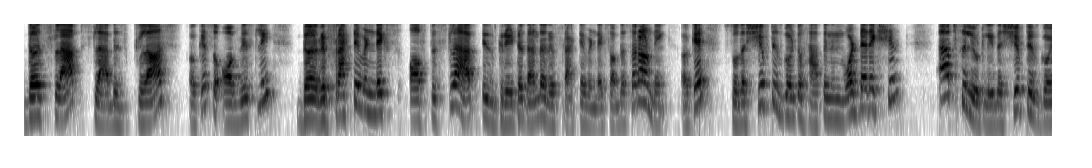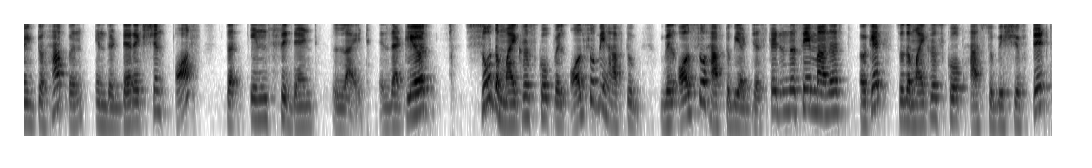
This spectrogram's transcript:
the slab? Slab is glass. Okay, so obviously the refractive index of the slab is greater than the refractive index of the surrounding. Okay, so the shift is going to happen in what direction? Absolutely, the shift is going to happen in the direction of the incident light. Is that clear? So the microscope will also be have to will also have to be adjusted in the same manner. Okay, so the microscope has to be shifted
